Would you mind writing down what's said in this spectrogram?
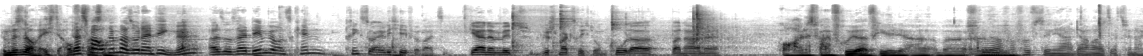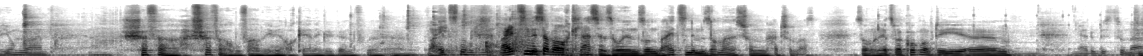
wir müssen auch echt aufpassen. Das war auch immer so dein Ding, ne? Also seitdem wir uns kennen, trinkst du eigentlich Hefeweizen. Gerne mit Geschmacksrichtung. Cola, Banane. Boah, das war früher viel, ja. Aber Früher, ähm, vor 15 Jahren, damals, als wir noch jung waren. Schöffer, Schöfferhofer habe ich mir auch gerne gegönnt. Weizen, Weizen ist aber auch klasse. So ein, so ein Weizen im Sommer ist schon, hat schon was. So, und jetzt mal gucken, ob die. Ähm, Ja, du bist zu nah an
